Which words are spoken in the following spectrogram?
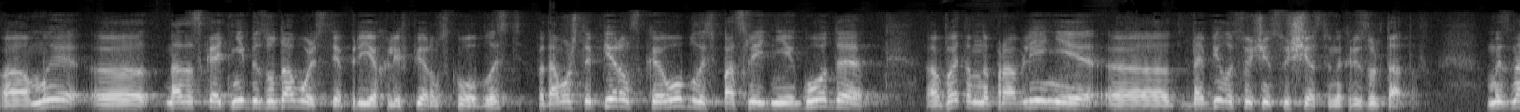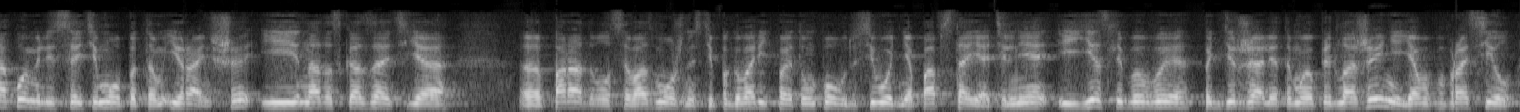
мы, надо сказать, не без удовольствия приехали в Пермскую область, потому что Пермская область в последние годы в этом направлении добилась очень существенных результатов. Мы знакомились с этим опытом и раньше, и, надо сказать, я порадовался возможности поговорить по этому поводу сегодня пообстоятельнее. И если бы вы поддержали это мое предложение, я бы попросил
